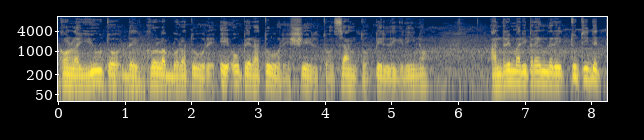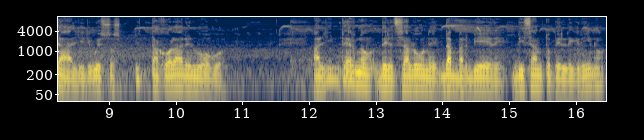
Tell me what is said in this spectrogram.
con l'aiuto del collaboratore e operatore scelto Santo Pellegrino andremo a riprendere tutti i dettagli di questo spettacolare luogo All'interno del salone da barbiere di Santo Pellegrino,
